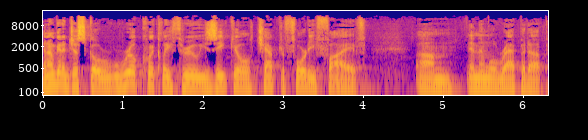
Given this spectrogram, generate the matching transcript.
And I'm going to just go real quickly through Ezekiel chapter 45, um, and then we'll wrap it up.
